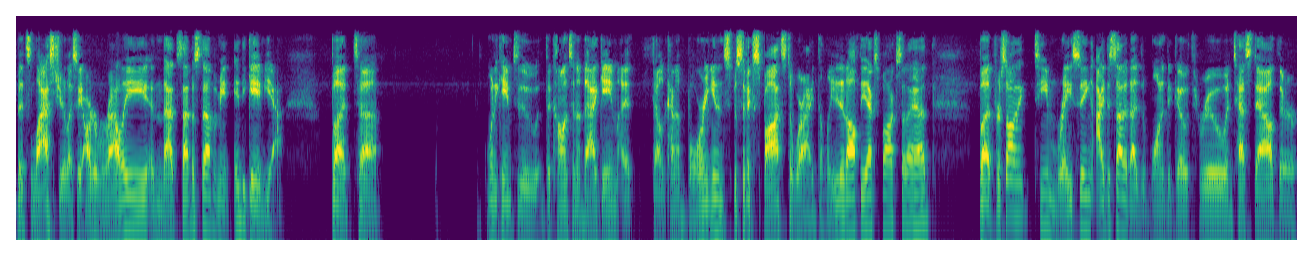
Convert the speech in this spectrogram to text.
bits last year, like say Art of Rally and that type of stuff. I mean, indie game, yeah, but uh, when it came to the content of that game, it felt kind of boring in specific spots to where I deleted it off the Xbox that I had. But for Sonic Team Racing, I decided I wanted to go through and test out their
